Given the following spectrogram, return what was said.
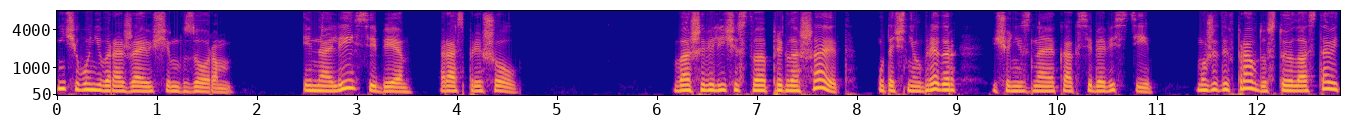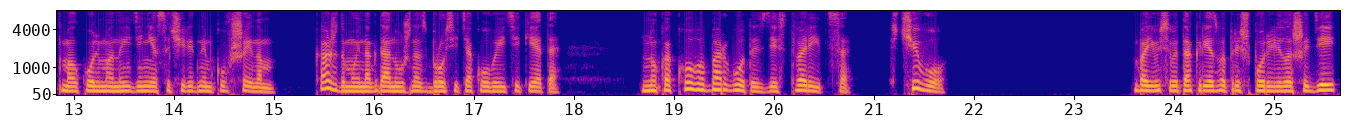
ничего не выражающим взором. «И налей себе, раз пришел». «Ваше Величество приглашает?» — уточнил Грегор, еще не зная, как себя вести. «Может, и вправду стоило оставить Малкольма наедине с очередным кувшином? Каждому иногда нужно сбросить оковы этикета. Но какого баргота здесь творится? С чего? Боюсь, вы так резво пришпорили лошадей,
